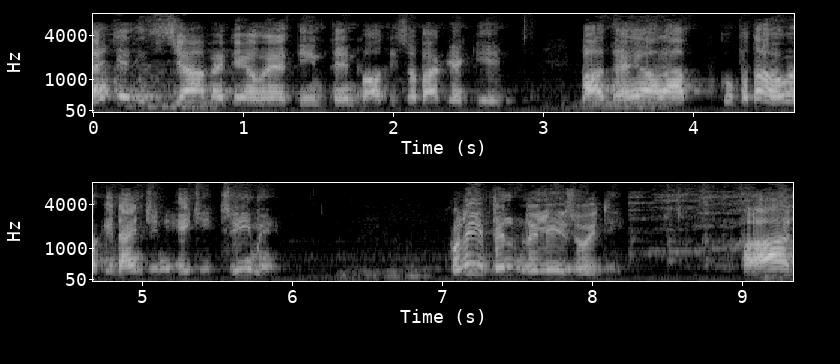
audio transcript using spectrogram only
लेकिन यहाँ बैठे हुए तीन तीन बहुत ही सौभाग्य की बात है। और आपको पता होगा कि 1983 में खुली फ़िल्म रिलीज़ हुई थी। और आज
